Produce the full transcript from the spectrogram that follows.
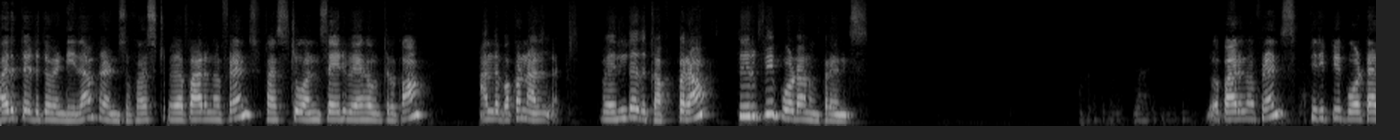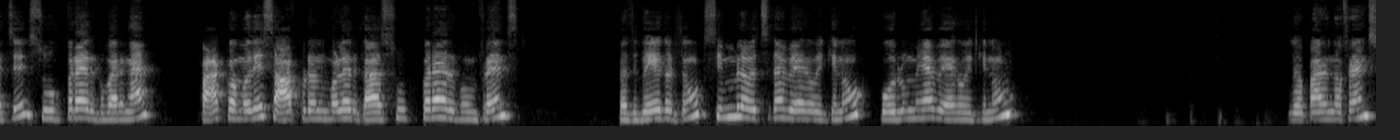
வறுத்தெடுக்க வேண்டியதான் ஃப்ரெண்ட்ஸ் ஃபர்ஸ்ட் பாருங்கள் ஃப்ரெண்ட்ஸ் ஃபஸ்ட்டு ஒன் சைடு வேக விட்டுருக்கோம். அந்த பக்கம் நல்ல வெந்ததுக்கப்புறம் திருப்பி போடணும் ஃப்ரெண்ட்ஸ் இப்போ பாருங்கள் ஃப்ரெண்ட்ஸ் திருப்பி போட்டாச்சு. சூப்பராக இருக்கு பாருங்கள் பார்க்கும் போதே சாப்பிடணும் போல இருக்கா? சூப்பராக இருக்கும் ஃப்ரெண்ட்ஸ் இப்போ அது வேகட்டும். சிம்மில் வச்சு தான் வேக வைக்கணும். பொறுமையாக வேக வைக்கணும். இதை பாருங்கள் ஃப்ரெண்ட்ஸ்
